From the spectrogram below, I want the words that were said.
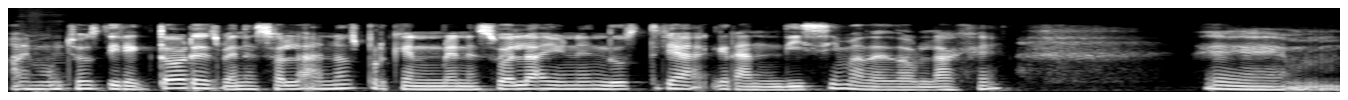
hay muchos directores venezolanos, porque en Venezuela hay una industria grandísima de doblaje. Em,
